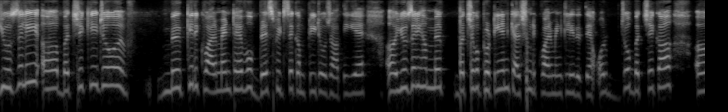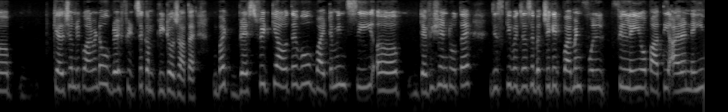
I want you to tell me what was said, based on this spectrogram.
usually बच्चे की जो मिल्क की रिक्वायरमेंट है वो ब्रेस्ट फ़ीड से कंप्लीट हो जाती है। यूजुअली हम मिल्क बच्चे को प्रोटीन एंड कैल्शियम रिक्वायरमेंट के लिए देते हैं। और जो बच्चे का कैल्शियम रिक्वायरमेंट है वो ब्रेस्ट फ़ीड से कंप्लीट हो जाता है। बट ब्रेस्ट फ़ीड क्या होता है वो विटामिन सी डेफिशिएंट होता है जिसकी वजह से बच्चे की रिक्वायरमेंट फुल फिल नहीं हो पाती आयरन नहीं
